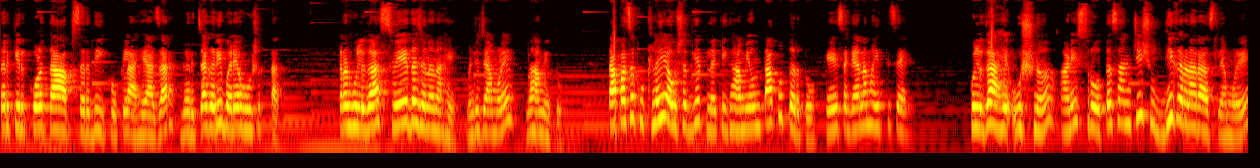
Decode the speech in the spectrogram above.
तर किरकोळ ताप सर्दी खोकला हे आजार घरच्या घरी बरे होऊ शकतात. कारण हुलगा स्वेदजनन आहे म्हणजे ज्यामुळे घाम येतो. तापाचं कुठलंही औषध घेतलं की घाम येऊन ताप उतरतो हे सगळ्यांना माहितीच आहे. हुलगा हे उष्ण आणि स्रोतसांची शुद्धी करणारा असल्यामुळे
